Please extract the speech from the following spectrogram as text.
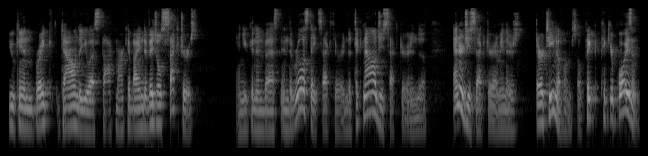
you can break down the US stock market by individual sectors. And you can invest in the real estate sector, in the technology sector, in the energy sector. I mean, there's 13 of them, so pick pick your poison.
